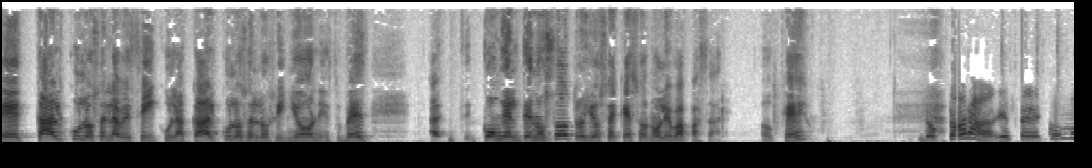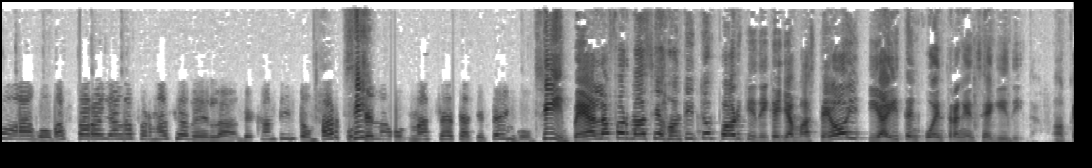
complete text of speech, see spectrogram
eh, cálculos en la vesícula, cálculos en los riñones, ¿ves? Ah, con el de nosotros yo sé que eso no le va a pasar, ¿ok? Doctora, este, ¿cómo hago? ¿Va a estar allá en la farmacia de la de Huntington Park? Porque es la más cerca que tengo. Sí, ve a la farmacia Huntington Park y di que llamaste hoy y ahí te encuentran enseguidita, ¿ok?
